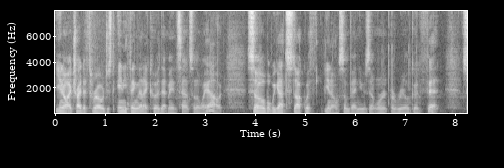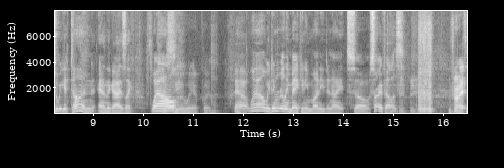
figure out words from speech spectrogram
you know I tried to throw just anything that I could that made sense on the way out. So, but we got stuck with you know some venues that weren't a real good fit. So we get done, and the guy's like, "Well, PC way of putting it. yeah, well, we didn't really make any money tonight, so sorry, fellas." right.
